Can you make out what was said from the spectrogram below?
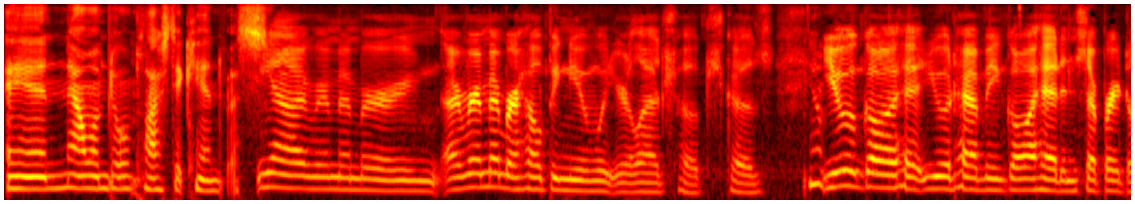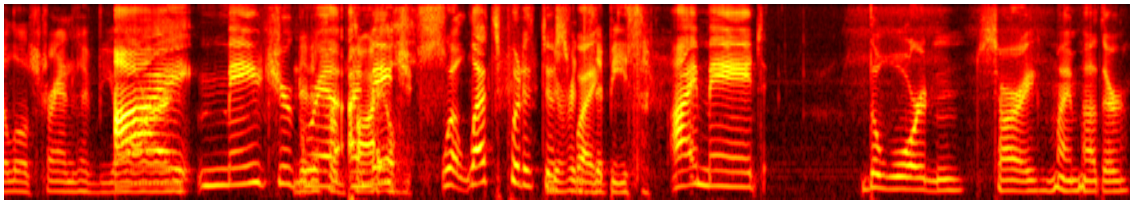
and now I'm doing plastic canvas. Yeah, I remember. I remember helping you with your latch hooks because Yep. you would go ahead. You would have me go ahead and separate the little strands of yarn. I made your grand. I made. Well, let's put it this Different way. zippies. I made the warden. Sorry, my mother.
